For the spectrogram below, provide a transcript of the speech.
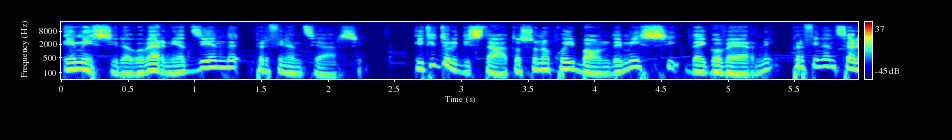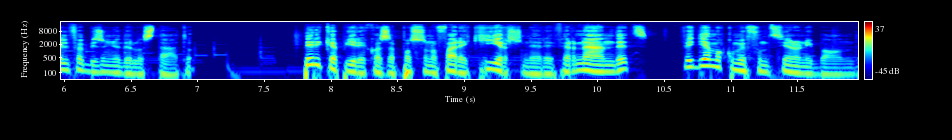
emessi da governi e aziende per finanziarsi. I titoli di Stato sono quei bond emessi dai governi per finanziare il fabbisogno dello Stato. Per capire cosa possono fare Kirchner e Fernandez, vediamo come funzionano i bond.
